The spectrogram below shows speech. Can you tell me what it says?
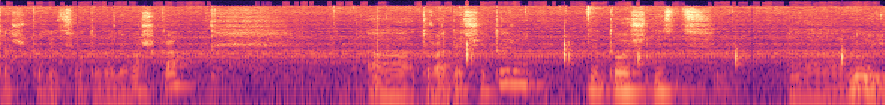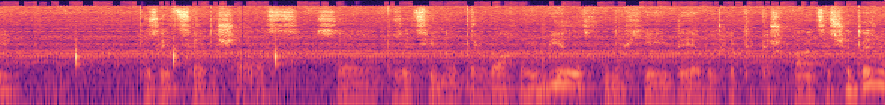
теж позиція доволі важка. А, Тура Д4, неточність. А, Ну і позиція лишалась з позиційною перевагою білих. У них є ідея виграти пішка на С4,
